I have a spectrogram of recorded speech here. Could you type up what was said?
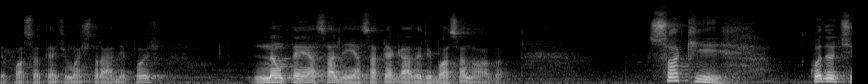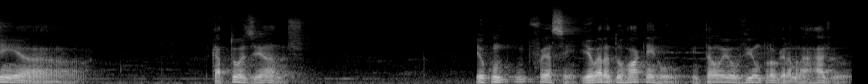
eu posso até te mostrar depois, não tem essa linha, essa pegada de bossa nova. Só que quando eu tinha 14 anos, eu foi assim, eu era do rock and roll, então eu vi um programa na rádio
